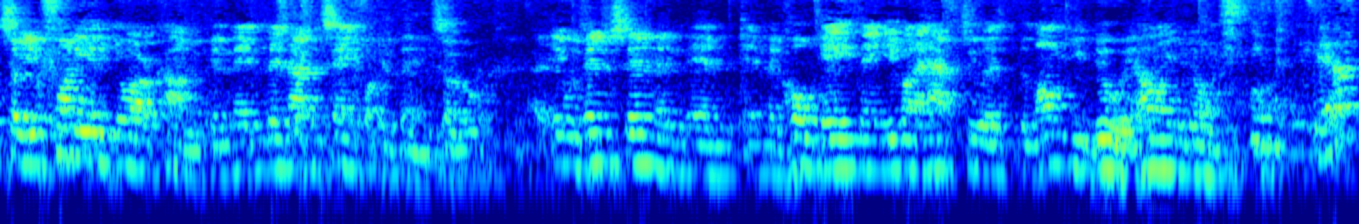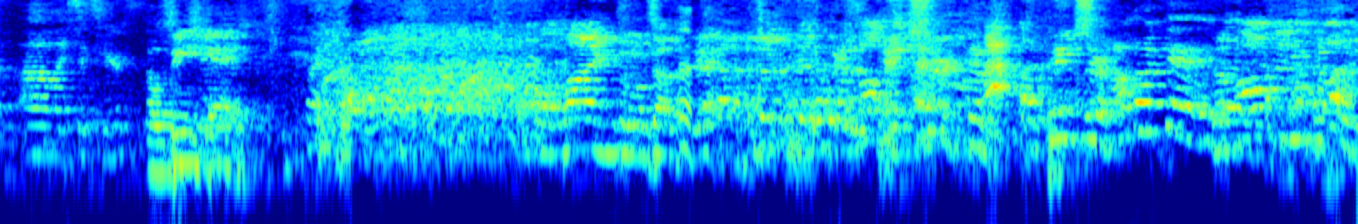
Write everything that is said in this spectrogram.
So you're funnier than you are a comic, and they're, they're not the same fucking thing. So uh, it was interesting, and, and, and the whole gay thing. You're gonna have to, as the longer you do it. How long you been doing it? Yeah, uh, like six years. Oh, being gay. Or lying to himself. Longer- A pink shirt. I'm not gay. The longer you do it,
